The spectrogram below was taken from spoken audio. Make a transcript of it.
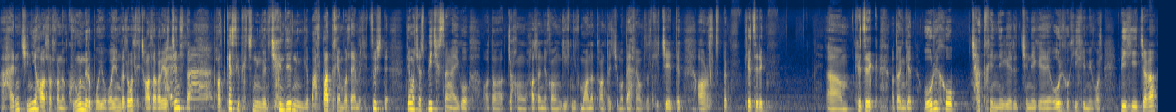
Харин чиний хоол болохоор крүүнер буюу уянгалуулагч хоолоогоор ярьж байна л да. Подкаст гэдэг чинь ингээд чихэн дээр нь ингээд балбаадах юм бол амар хэцүү шттэ. Тийм учраас би ч гэсэн айгу одоо жоохон хоолойныхоо өнгийг нэг монотонтой ч юм уу байх юм бол хичээдэг, оролддог. Тэгэхээр зэрэг тэгэхээр зэрэг одоо ингээд өөрийнхөө чадах хинэгээр чинээгээр өөрийнхөө хийх юмыг бол би хийж байгаа.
